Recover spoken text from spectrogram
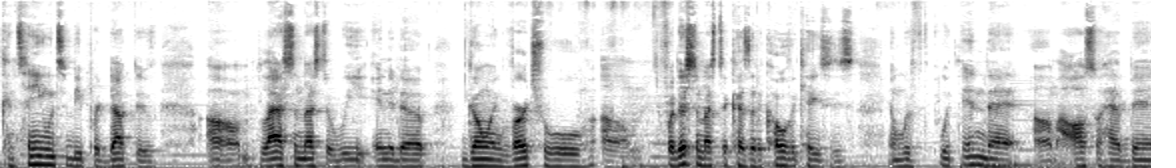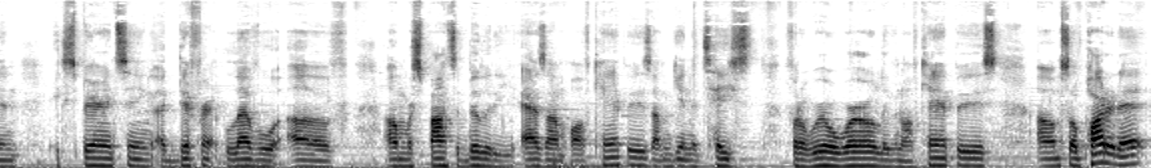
continuing to be productive. Um, last semester we ended up going virtual um, for this semester because of the COVID cases, and with, within that, um, I also have been experiencing a different level of um, responsibility as I'm off campus. I'm getting a taste for the real world, living off campus. Um, so part of that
